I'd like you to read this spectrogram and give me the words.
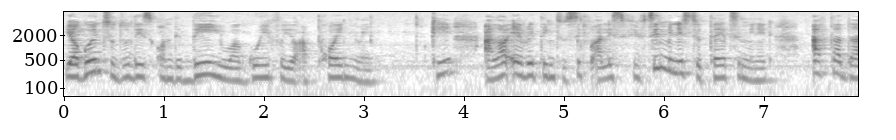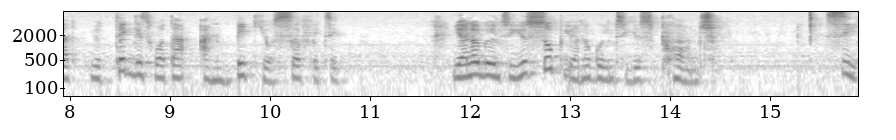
You are going to do this on the day you are going for your appointment okay? Allow everything to sit for at least 15 minutes to 30 minutes. After that you take this water and bake yourself with it. You are not going to use soap you are not going to use sponge. See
